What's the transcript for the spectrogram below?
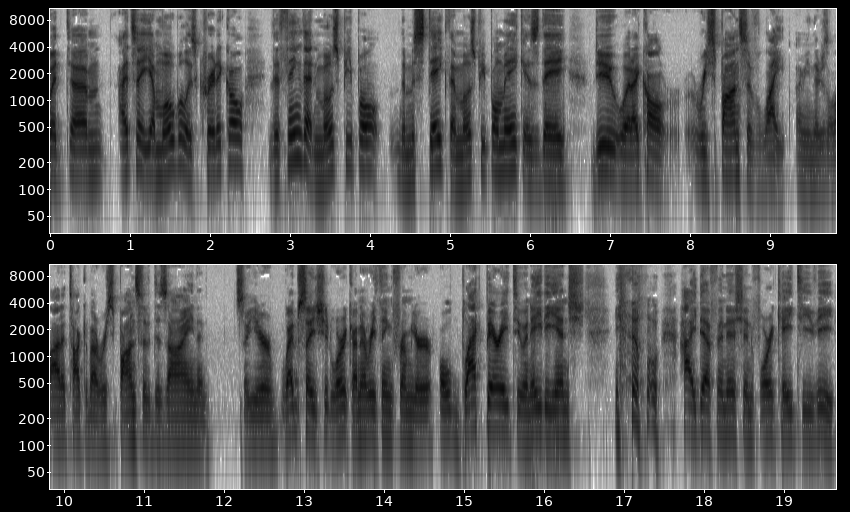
but um, I'd say yeah, mobile is critical. The thing that most people, the mistake that most people make is they do what I call responsive light. I mean, there's a lot of talk about responsive design, and so your website should work on everything from your old BlackBerry to an 80 inch, you know, high definition 4K TV.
